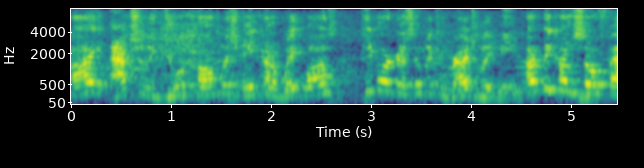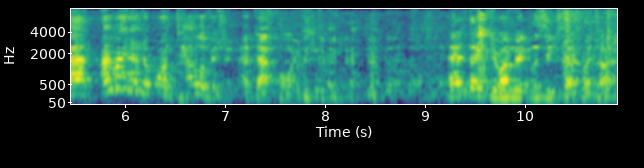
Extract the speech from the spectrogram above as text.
I actually do accomplish any kind of weight loss, people are going to simply congratulate me. I've become so fat, I might end up on television at that point. and thank you, I'm Nicholas Ehst. That's my time.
